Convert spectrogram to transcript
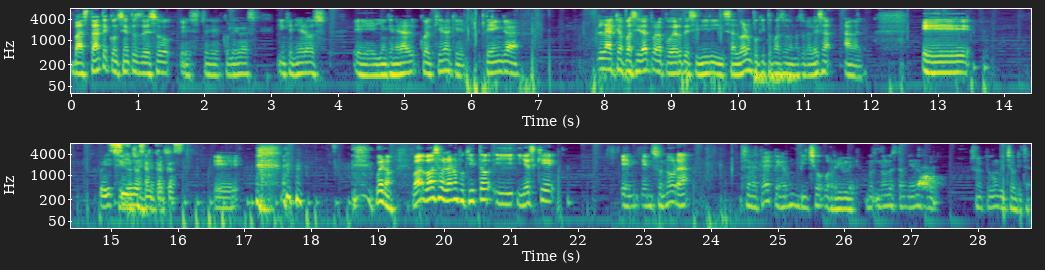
bastante conscientes de eso, este, colegas ingenieros, eh, y en general cualquiera que tenga la capacidad para poder decidir y salvar un poquito más de la naturaleza, hágalo. Eh, sí, no sean cacas. Eh, bueno, vamos a hablar un poquito y, es que en, Sonora se me acaba de pegar un bicho horrible. No, lo están viendo, pero se me pegó un bicho ahorita.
